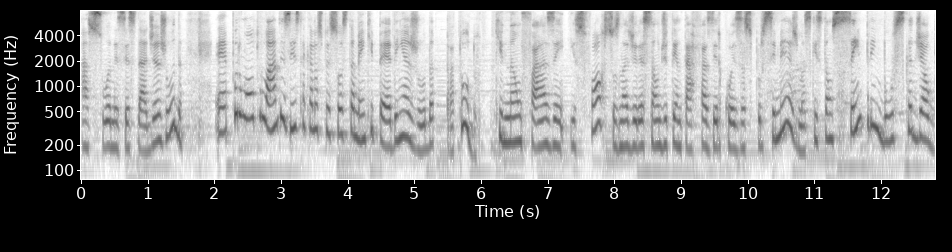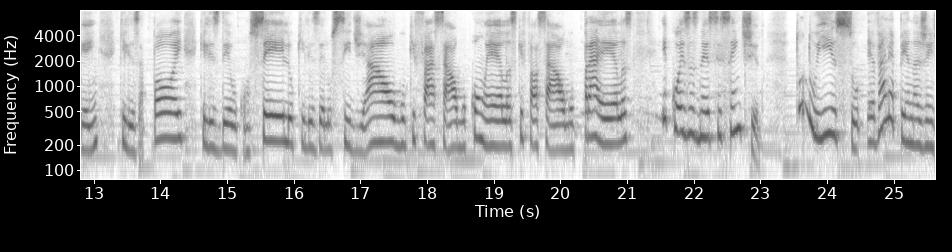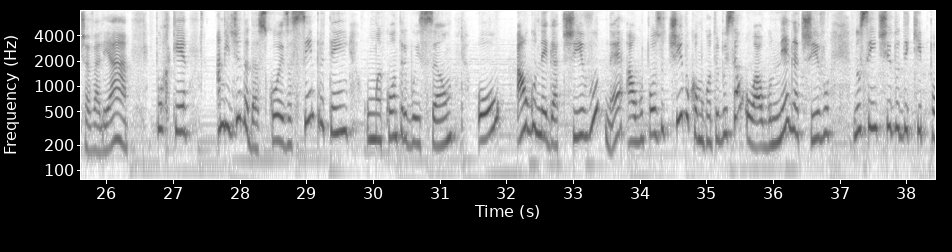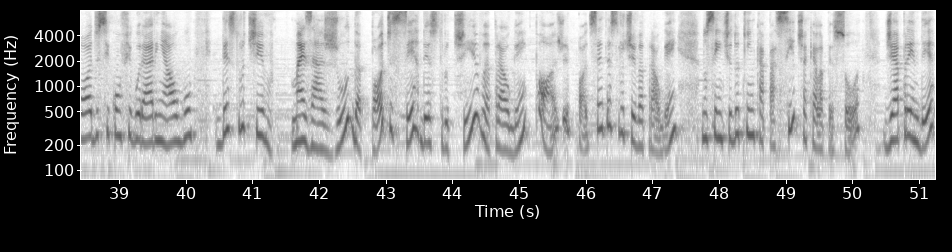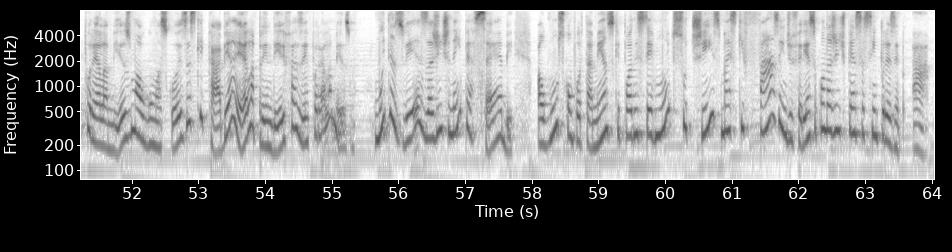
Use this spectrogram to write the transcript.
a sua necessidade de ajuda. É, por um outro lado, existem aquelas pessoas também que pedem ajuda para tudo, que não fazem esforços na direção de tentar fazer coisas por si mesmas, que estão sempre em busca de alguém que lhes apoie, que lhes dê o conselho, que lhes elucide algo, que faça algo com elas, que faça algo para elas e coisas nesse sentido. Tudo isso é, vale a pena a gente avaliar, porque a medida das coisas sempre tem uma contribuição ou algo negativo, né? Algo positivo como contribuição ou algo negativo no sentido de que pode se configurar em algo destrutivo. Mas a ajuda pode ser destrutiva para alguém? Pode, pode ser destrutiva para alguém, no sentido que incapacite aquela pessoa de aprender por ela mesma algumas coisas que cabe a ela aprender e fazer por ela mesma. Muitas vezes a gente nem percebe alguns comportamentos que podem ser muito sutis, mas que fazem diferença quando a gente pensa assim, por exemplo, ah,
